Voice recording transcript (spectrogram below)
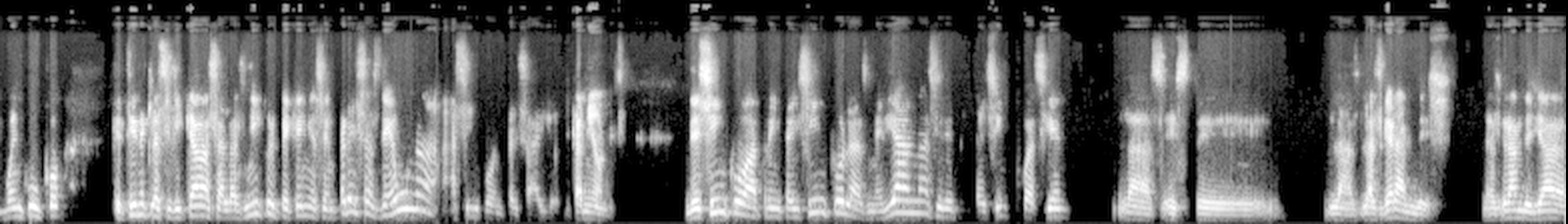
buen Cuco, que tiene clasificadas a las micro y pequeñas empresas de 1 a 5 empresarios, camiones. De 5 a 35 las medianas y de 35 a 100 las, este, las, las grandes. Las grandes ya,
